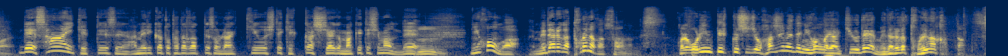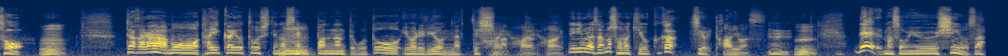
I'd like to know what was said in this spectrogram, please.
はで、3位決定戦、アメリカと戦って、その落球をして、結果試合が負けてしまうんで、い。うん。日本はメダルが取れなかったんです。これオリンピック史上初めて日本が野球でメダルが取れなかったんです。そう。うん。だから、もう大会を通しての戦犯なんてことを言われるようになってしまった。はいはいはい。で、二村さんもその記憶が強いと。あります。うん。うん。で、まあそういうシーンをさ、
